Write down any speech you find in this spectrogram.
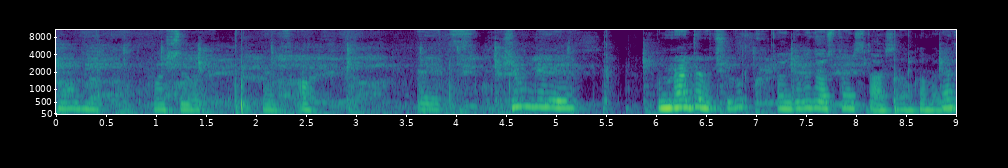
Tamam. Evet. Al. Evet. Şimdi bunu nereden açıyorduk? Önce bir göster istersen kamerayı.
